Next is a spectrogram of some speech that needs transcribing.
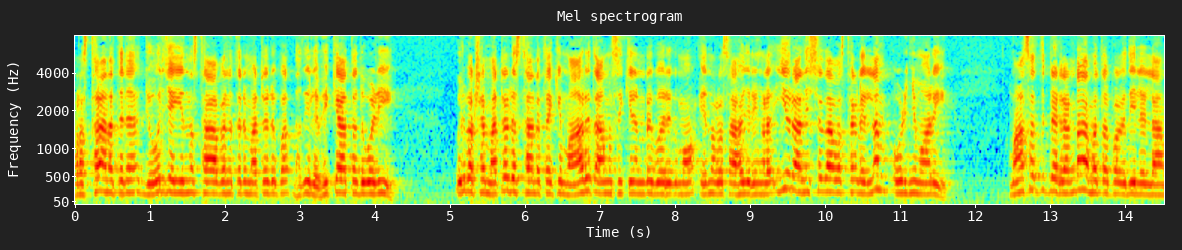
പ്രസ്ഥാനത്തിന് ജോലി ചെയ്യുന്ന സ്ഥാപനത്തിന് മറ്റൊരു പദ്ധതി ലഭിക്കാത്തത് വഴി ഒരുപക്ഷെ മറ്റൊരു സ്ഥാനത്തേക്ക് മാറി താമസിക്കേണ്ടി വരുമോ എന്നുള്ള സാഹചര്യങ്ങൾ ഈ ഒരു അനിശ്ചിതാവസ്ഥകളെല്ലാം ഒഴിഞ്ഞു മാറി. മാസത്തിന്റെ രണ്ടാമത്തെ പകുതിയിലെല്ലാം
